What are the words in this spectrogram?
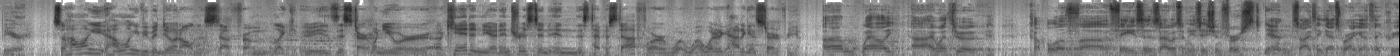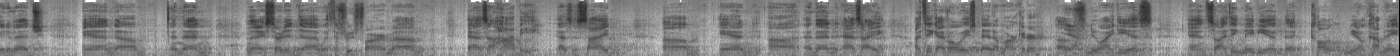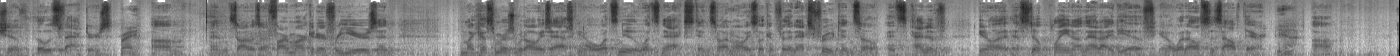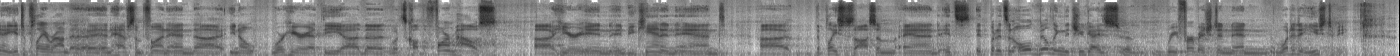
beer. So how long you how long have you been doing all this stuff? From like, does this start when you were a kid and you had interest in, in this type of stuff, or what, what did, how did it get started for you? Um, well, uh, I went through couple of uh, phases. I was a musician first, yeah. and so I think that's where I got the creative edge. And um, and then and then I started uh, with the fruit farm um, as a hobby, as a side. Um, and uh, and then as I I think I've always been a marketer of yeah. new ideas, and so I think maybe a, the you know combination of those factors. Right. Um, and so I was a farm marketer for years, and my customers would always ask, you know, what's new, what's next, and so I'm yeah. always looking for the next fruit, and so it's kind of, you know, still playing on that idea of, you know, what else is out there. Yeah. Um, yeah, you get to play around uh, and have some fun, and uh, you know, we're here at the uh, the what's called the farmhouse uh, here in in Buchanan, and. Uh, the place is awesome, and it's it, but it's an old building that you guys uh, refurbished. And, and what did it used to be?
